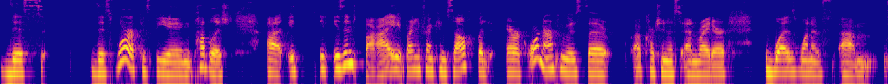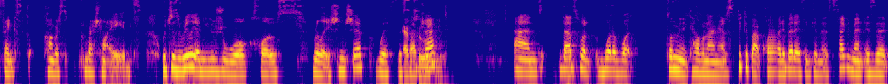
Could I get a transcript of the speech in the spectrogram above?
this, this work is being published. Uh, it, it isn't by Barney Frank himself, but Eric Orner, who is the uh, cartoonist and writer, was one of um, Frank's Congress congressional aides, which is a really unusual close relationship with the Absolutely. subject. And that's what one of what something that Calvin and I are going to speak about quite a bit, I think, in this segment is that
